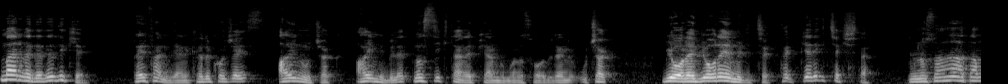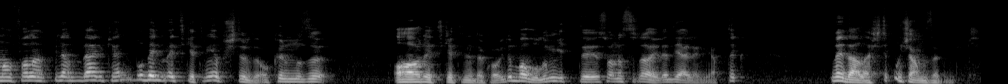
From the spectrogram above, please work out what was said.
Merve de dedi ki beyefendi yani karı kocayız. Aynı uçak, aynı bilet. Nasıl iki tane PNR numarası olabilir? Hani uçak bir oraya bir oraya mı gidecek? Tek bir yere gidecek işte. Ondan sonra ha tamam falan filan derken bu benim etiketimi yapıştırdı. O kırmızı ağır etiketini de koydu. Bavulum gitti. Sonra sırayla diğerlerini yaptık. Vedalaştık. Uçağımıza bindik.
